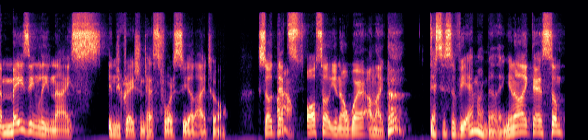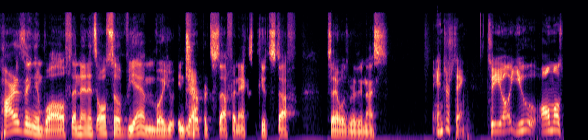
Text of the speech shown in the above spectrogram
amazingly nice integration tests for cli tool. So that's wow. also you know where i'm like this is a vm i'm building. You know like there's some parsing involved. And then it's also vm where you interpret yeah. stuff and execute stuff. So that was really nice. Interesting. So you you almost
